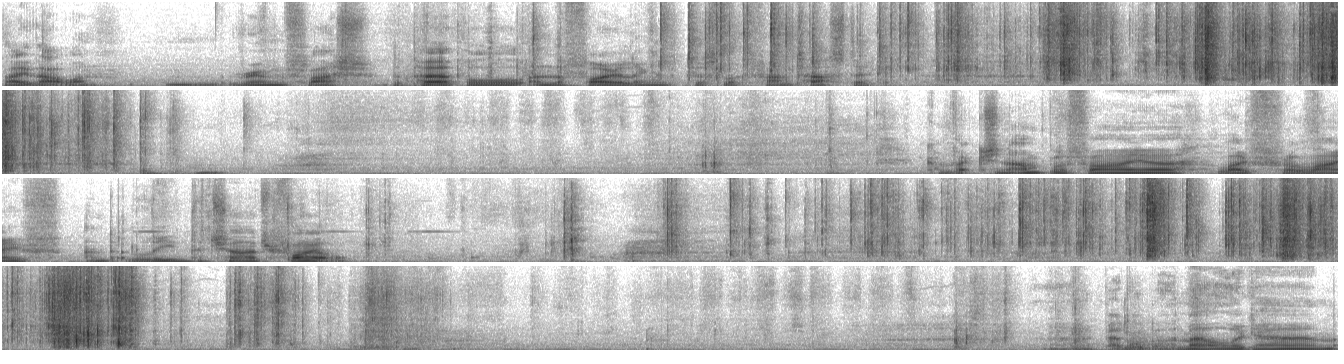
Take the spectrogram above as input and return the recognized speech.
like that one. Rune Flash. The purple and the foiling just look fantastic. Convection Amplifier, Life for Life, and Lead the Charge Foil. Uh, pedal to the metal again,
